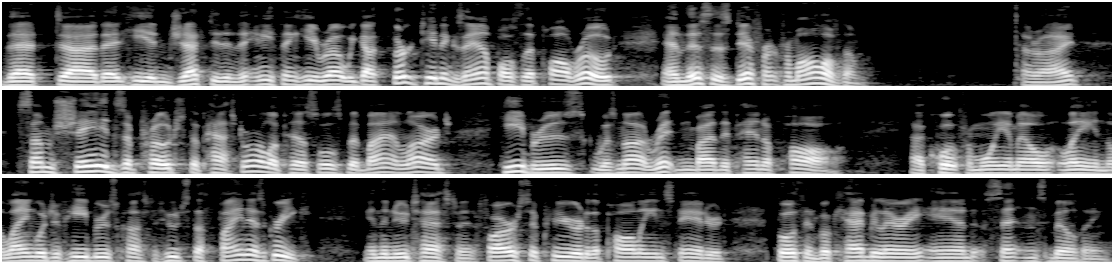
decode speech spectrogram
that uh, that he injected into anything he wrote. We got 13 examples that Paul wrote, and this is different from all of them. All right, some shades approach the pastoral epistles, but by and large, Hebrews was not written by the pen of Paul. A quote from William L. Lane The language of Hebrews constitutes the finest Greek in the New Testament, far superior to the Pauline standard, both in vocabulary and sentence building.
